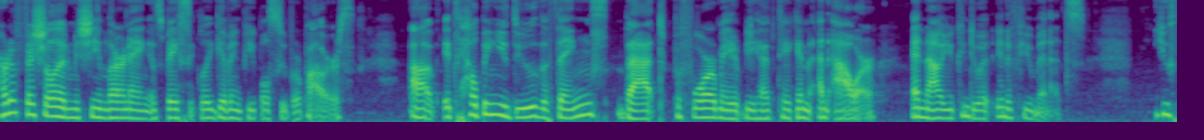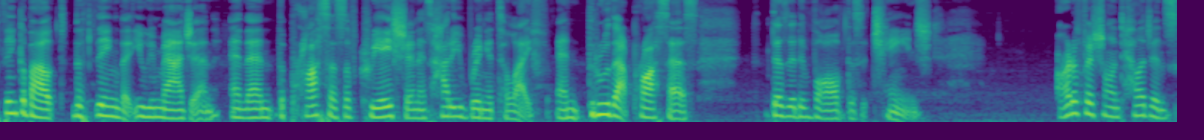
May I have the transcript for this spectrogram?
artificial and machine learning is basically giving people superpowers. Uh, it's helping you do the things that before maybe have taken an hour, and now you can do it in a few minutes. You think about the thing that you imagine, and then the process of creation is how do you bring it to life? And through that process, does it evolve? Does it change? Artificial intelligence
